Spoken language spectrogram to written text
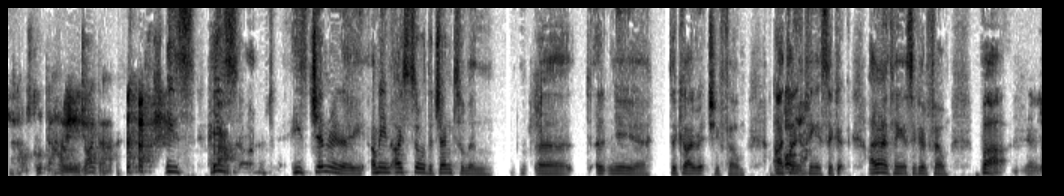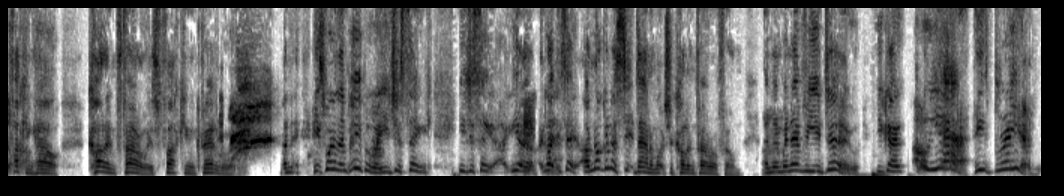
yeah, that was good. I really enjoyed that. he's he's he's generally i mean i saw the gentleman uh at new year the guy ritchie film i Oh, don't yeah. think it's a good i don't think it's a good film but fucking right. hell colin farrell is fucking incredible and he's one of them people where you just think you just think uh, you know like you say i'm not going to sit down and watch a colin farrell film and Mm. then whenever you do you go oh yeah he's brilliant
